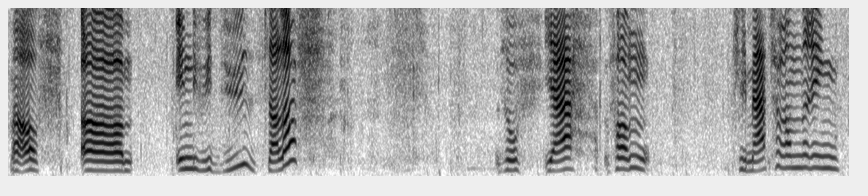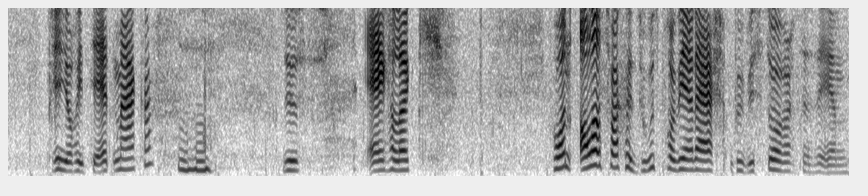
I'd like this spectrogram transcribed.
Maar als ehm, individu zelf, zo, ja, van klimaatverandering prioriteit maken. Dus eigenlijk gewoon alles wat je doet, probeer daar bewust over te zijn.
